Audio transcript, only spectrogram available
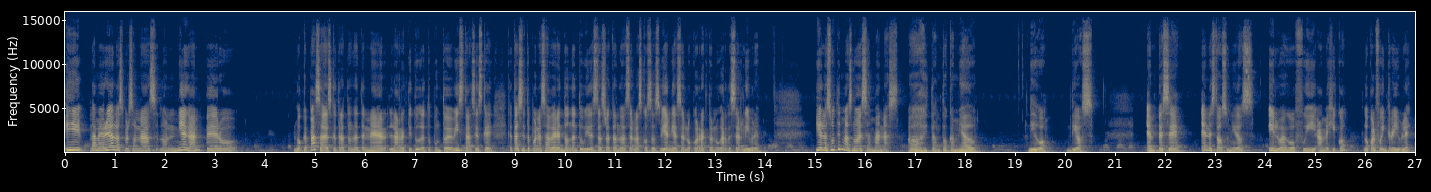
Y la mayoría de las personas lo niegan, pero lo que pasa es que tratan de tener la rectitud de tu punto de vista. Así es que, ¿qué tal si te pones a ver en dónde en tu vida estás tratando de hacer las cosas bien y hacer lo correcto en lugar de ser libre? Y en las últimas nueve semanas, ay, tanto ha cambiado digo, Dios. Empecé en Estados Unidos y luego fui a México, lo cual fue increíble.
